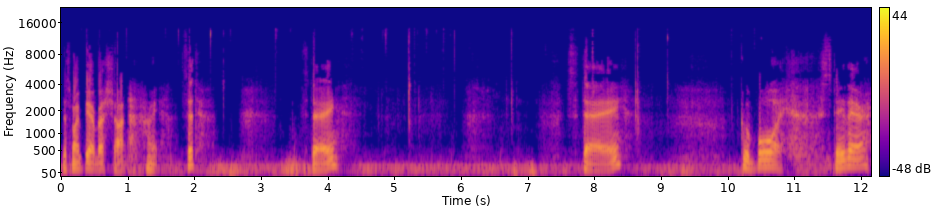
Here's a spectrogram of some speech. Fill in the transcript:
This might be our best shot. All right, sit. Stay. Stay. Good boy. Stay there.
